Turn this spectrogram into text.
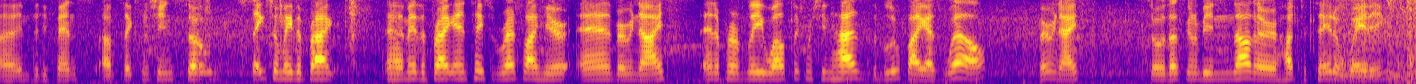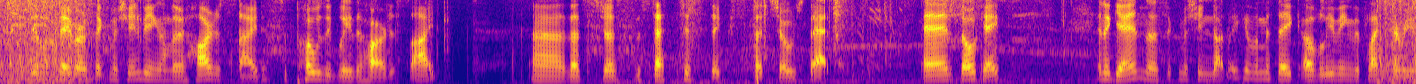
uh, in the defense of Sex Machine, so Sexo made the frag, uh, made the frag and takes the red flag here, and very nice, and apparently, well, Sex Machine has the blue flag as well, very nice, so that's gonna be another hot potato waiting, still in favor of Sex Machine being on the hardest side, supposedly the hardest side. Uh, that's just the statistics that shows that. And so, okay. And again, the Six Machine not making the mistake of leaving the flag carrier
